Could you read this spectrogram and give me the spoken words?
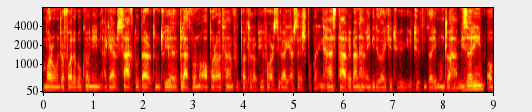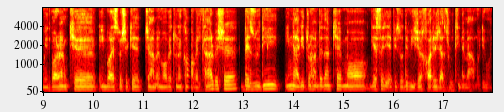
ما رو اونجا follow بکنین. اگر سخت بود براتون توی پلتفرم آپارات هم فوتبال تراپی فارسی رو اگر search بکنین هست. تقریبا همه ویدیوهایی که توی یوتیوب می‌ذاریم اونجا هم می‌ذاریم. امیدوارم که این باعث بشه که جمع ما بتونه کامل تر بشه. به زودی این نوید رو هم بدم که ما یه سری اپیزود ویژه خارج از روتین معمولیمون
